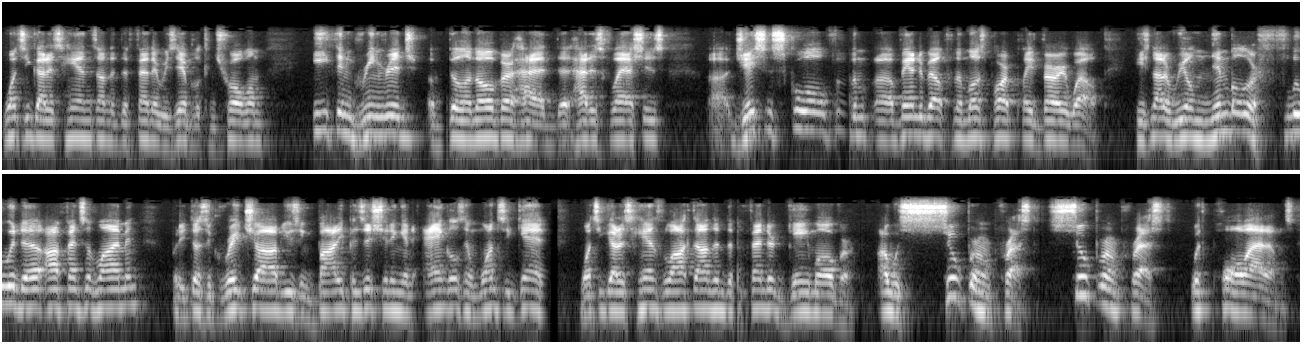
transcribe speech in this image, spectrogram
Once he got his hands on the defender, he was able to control him. Ethan Greenidge of Villanova had had his flashes. Uh, Jason Skule for the uh, Vanderbilt, for the most part, played very well. He's not a real nimble or fluid uh, offensive lineman, but he does a great job using body positioning and angles. And once again, once he got his hands locked on the defender, game over. I was super impressed, super impressed with Paul Adams,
